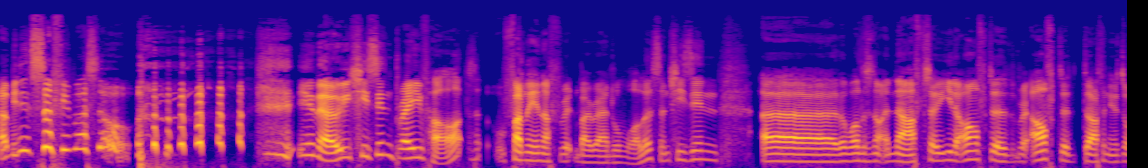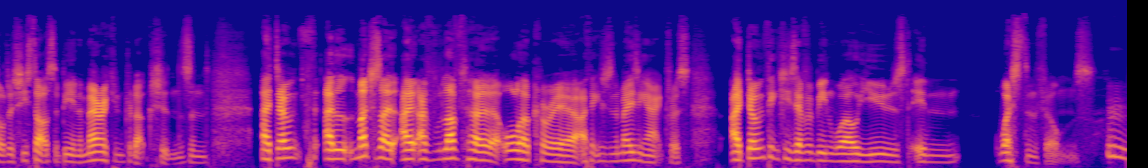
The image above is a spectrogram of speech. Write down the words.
I mean, it's Sophie Marceau. you know, she's in Braveheart, funnily enough, written by Randall Wallace, and she's in uh, The World Is Not Enough. So you know, after after D'Artagnan's daughter, she starts to be in American productions, and I don't, th- I, much as I, I I've loved her all her career, I think she's an amazing actress. I don't think she's ever been well used in Western films. Hmm.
